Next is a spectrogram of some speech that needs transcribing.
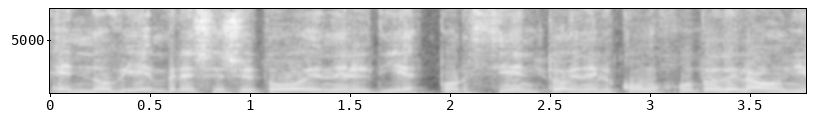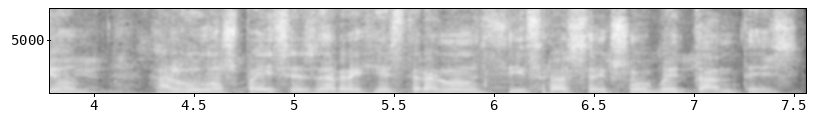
En noviembre se situó en el 10% en el conjunto de la Unión. Algunos países registraron cifras exorbitantes,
